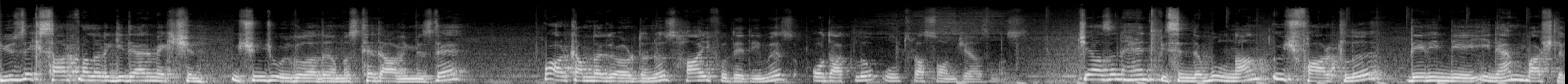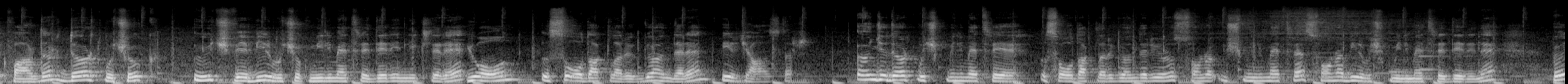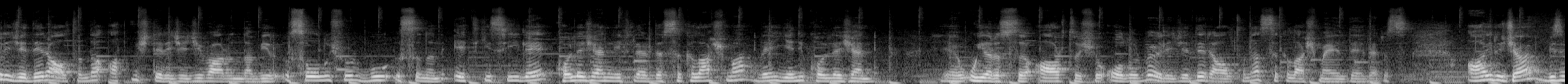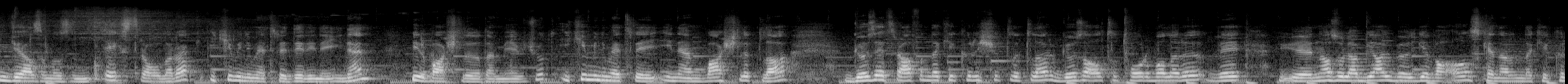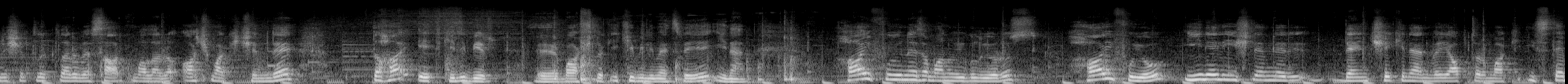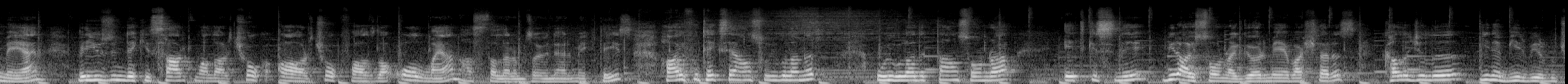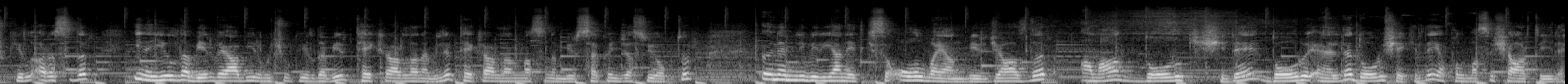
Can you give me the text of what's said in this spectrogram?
Yüzdeki sarkmaları gidermek için üçüncü uyguladığımız tedavimizde bu arkamda gördüğünüz HIFU dediğimiz odaklı ultrason cihazımız. Cihazın handpiece'inde bulunan 3 farklı derinliğe inen başlık vardır. 4,5, 3 ve 1,5 milimetre derinliklere yoğun ısı odakları gönderen bir cihazdır. Önce 4,5 milimetreye ısı odakları gönderiyoruz. Sonra 3 milimetre, sonra 1,5 milimetre derine. Böylece deri altında 60 derece civarında bir ısı oluşur. Bu ısının etkisiyle kolajen liflerde sıkılaşma ve yeni kolajen e, uyarısı artışı olur. Böylece deri altına sıkılaşma elde ederiz. Ayrıca bizim cihazımızın ekstra olarak 2 mm derine inen bir başlığı da mevcut. 2 mm'ye inen başlıkla göz etrafındaki kırışıklıklar, gözaltı torbaları ve e, nazolabial bölge ve ağız kenarındaki kırışıklıkları ve sarkmaları açmak için de daha etkili bir e, başlık 2 mm'ye inen. HIFU'yu ne zaman uyguluyoruz? HIFU'yu iğneli işlemlerden çekinen ve yaptırmak istemeyen ve yüzündeki sarkmalar çok ağır, çok fazla olmayan hastalarımıza önermekteyiz. HIFU tek seans uygulanır. Uyguladıktan sonra etkisini bir ay sonra görmeye başlarız. Kalıcılığı yine 1-1,5 yıl arasıdır. Yine yılda bir veya bir buçuk yılda bir tekrarlanabilir. Tekrarlanmasının bir sakıncası yoktur. Önemli bir yan etkisi olmayan bir cihazdır ama doğru kişide, doğru elde, doğru şekilde yapılması şartı ile.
